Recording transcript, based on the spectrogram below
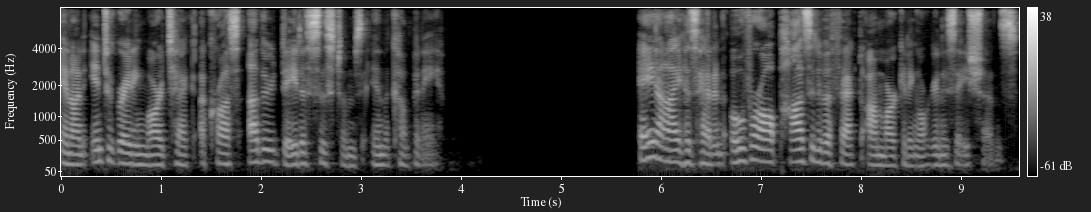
and on integrating MarTech across other data systems in the company. AI has had an overall positive effect on marketing organizations.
